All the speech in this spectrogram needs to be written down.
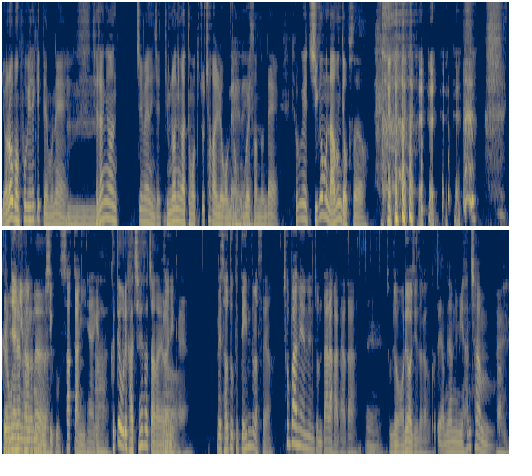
여러 번 포기를 했기 때문에 음, 재작년쯤에는 이제 deep learning 같은 것도 쫓아가려고 엄청 네네. 공부했었는데 결국에 지금은 남은 게 없어요. 냠냠님 한번 모시고 수학 강의 해야겠네. 아, 그때 우리 같이 했었잖아요. 그러니까요. 근데 저도 그때 힘들었어요. 초반에는 좀 따라가다가 네. 점점 어려워지더라고요. 그때 얌얌님이 한참 막 네,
